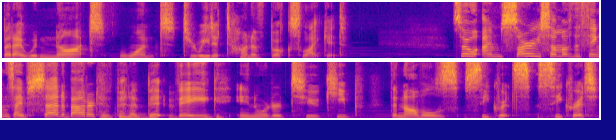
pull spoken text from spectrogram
but I would not want to read a ton of books like it. So I'm sorry some of the things I've said about it have been a bit vague in order to keep the novel's secrets secret,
